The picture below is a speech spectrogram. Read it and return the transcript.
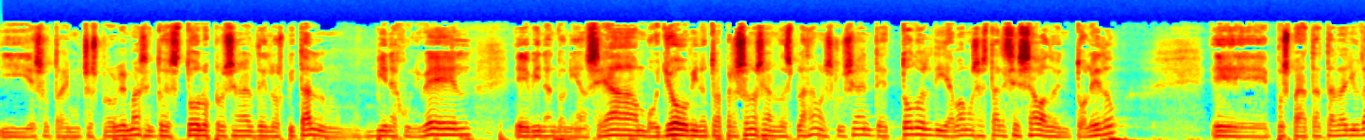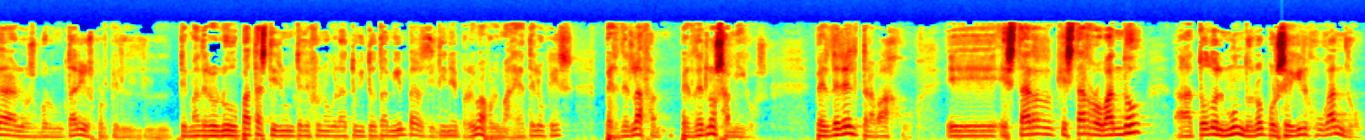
y eso trae muchos problemas. Entonces todos los profesionales del hospital, viene Junivel, eh, viene Andonian Sean, voy yo, viene otra persona, o sea, nos desplazamos exclusivamente todo el día. Vamos a estar ese sábado en Toledo, eh, pues para tratar de ayudar a los voluntarios, porque el tema de los ludopatas tiene un teléfono gratuito también para el que tiene problemas, porque imagínate lo que es perder, la perder los amigos perder el trabajo, eh, estar que estar robando a todo el mundo, ¿no? Por seguir jugando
